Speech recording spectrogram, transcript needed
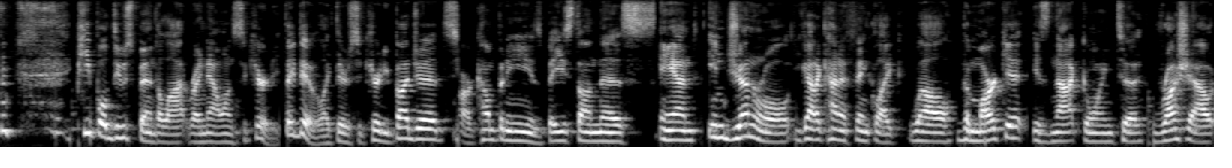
people do spend a lot right now on security. They do. Like there's security budgets. Our company is based on this. And in general, you got to kind of think like, well, the market is not going to rush out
